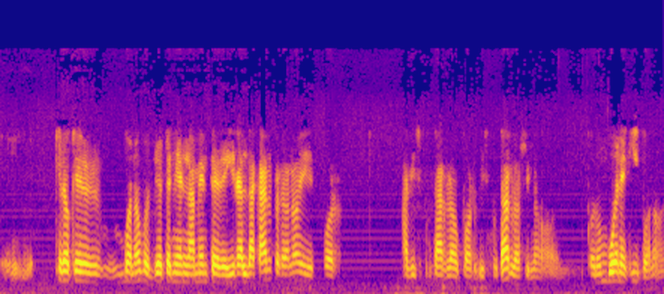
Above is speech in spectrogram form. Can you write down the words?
eh, creo que, bueno, pues yo tenía en la mente de ir al Dakar, pero no ir por a disputarlo por disputarlo, sino con un buen equipo, ¿no?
